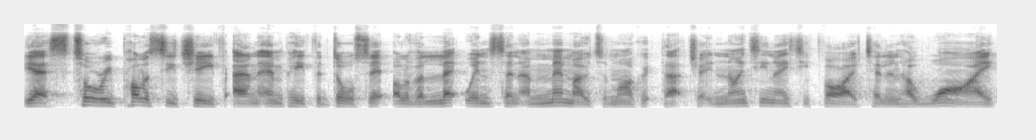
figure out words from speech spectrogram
Yes, Tory policy chief and MP for Dorset, Oliver Letwin, sent a memo to Margaret Thatcher in 1985 telling her why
